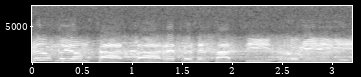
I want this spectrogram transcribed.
wyrównująca dla reprezentacji drugiej ligi.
